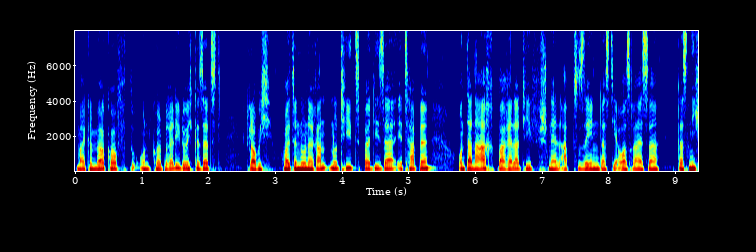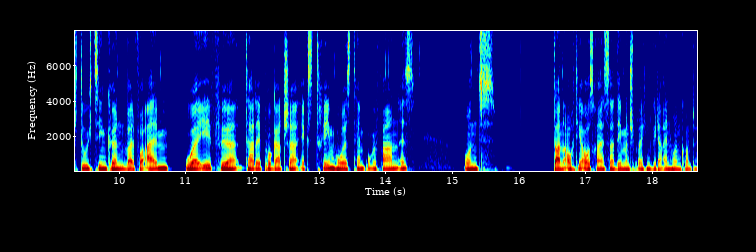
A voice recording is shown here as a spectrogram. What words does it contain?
Michael Murkoff und Colbrelli durchgesetzt. Glaube ich, heute nur eine Randnotiz bei dieser Etappe. Und danach war relativ schnell abzusehen, dass die Ausreißer das nicht durchziehen können, weil vor allem UAE für Tadej Pogacar extrem hohes Tempo gefahren ist und dann auch die Ausreißer dementsprechend wieder einholen konnte.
